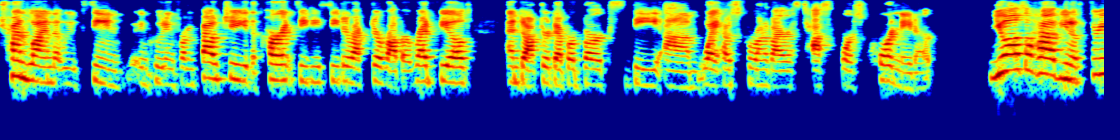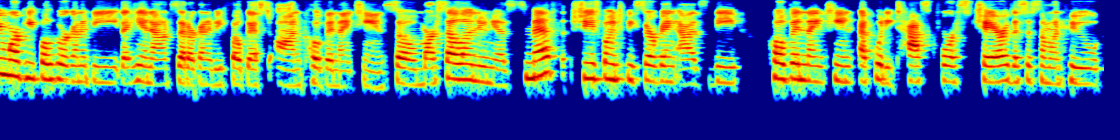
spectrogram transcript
trend line that we've seen, including from Fauci, the current CDC director, Robert Redfield, and Dr. Deborah Birx, the um, White House Coronavirus Task Force coordinator. You also have, you know, three more people who are going to be that he announced that are going to be focused on COVID 19. So Marcella Nunez Smith, she's going to be serving as the COVID 19 Equity Task Force chair. This is someone who,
